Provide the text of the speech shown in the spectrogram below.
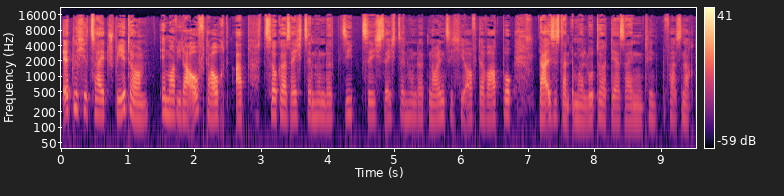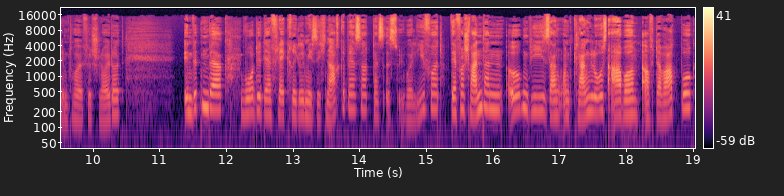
etliche Zeit später immer wieder auftaucht, ab circa 1670, 1690 hier auf der Wartburg, da ist es dann immer Luther, der seinen Tintenfass nach dem Teufel schleudert. In Wittenberg wurde der Fleck regelmäßig nachgebessert, das ist überliefert. Der verschwand dann irgendwie sang- und klanglos, aber auf der Wartburg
